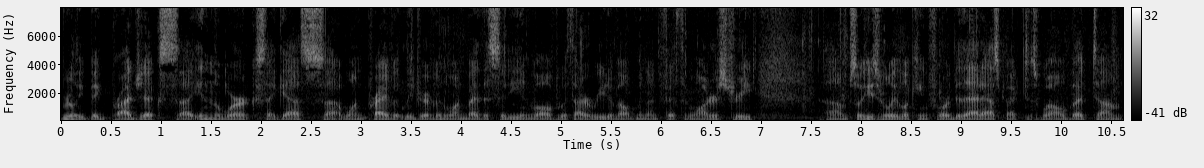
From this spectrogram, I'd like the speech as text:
really big projects uh, in the works. I guess uh, one privately driven, one by the city, involved with our redevelopment on Fifth and Water Street. Um, so he's really looking forward to that aspect as well. But um,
